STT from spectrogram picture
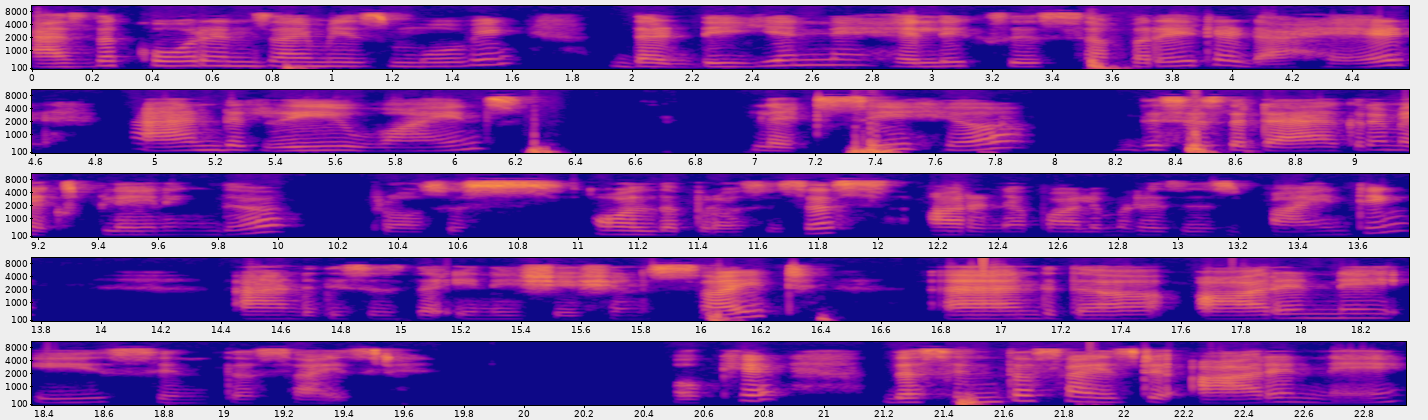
As the core enzyme is moving, the DNA helix is separated ahead and rewinds. Let's see here. This is the diagram explaining the process, all the processes. RNA polymerase is binding and this is the initiation site and the RNA is synthesized. Okay, the synthesized RNA,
